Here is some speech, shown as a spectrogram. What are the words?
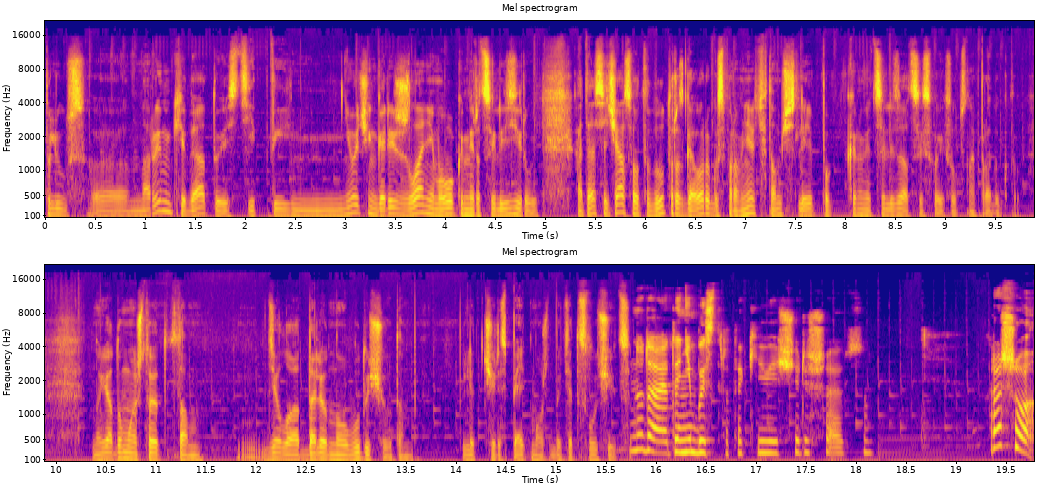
плюс э, на рынке, да, то есть и ты не очень горишь желанием его коммерциализировать. Хотя сейчас вот идут разговоры Газпромнефти, в том числе и по коммерциализации своих собственных продуктов. Но я думаю, что это там дело отдаленного будущего, там лет через пять, может быть, это случится. Ну да, это не быстро такие вещи решаются. Хорошо.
